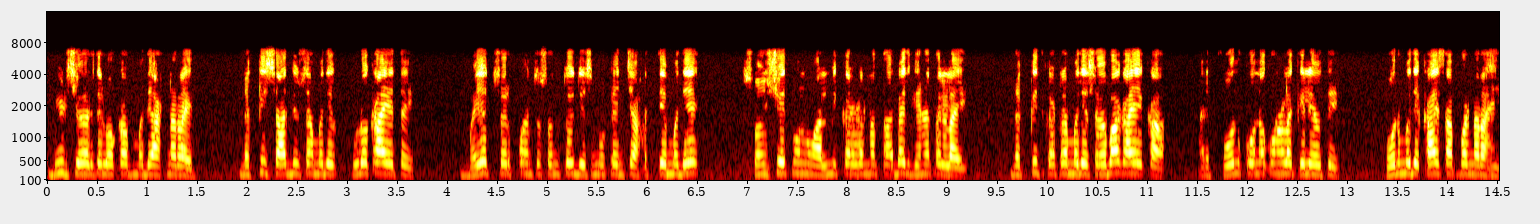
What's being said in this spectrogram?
बीड शहरच्या लोकांमध्ये असणार आहेत. नक्कीच सात दिवसामध्ये पुढं काय येतंय? मयत सरपंच संतोष देशमुख यांच्या हत्येमध्ये संशयित म्हणून वाल्मिक कराडांना ताब्यात घेण्यात आलेला आहे. नक्कीच कटामध्ये सहभाग आहे का? आणि फोन कोणाकोणाला केले होते? फोनमध्ये काय सापडणार आहे?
